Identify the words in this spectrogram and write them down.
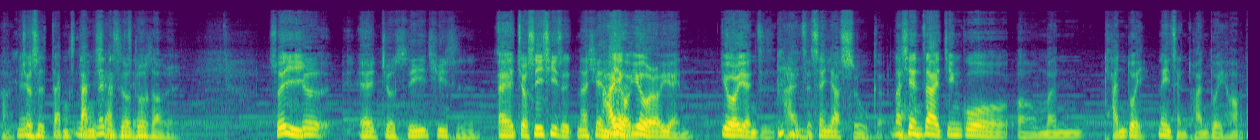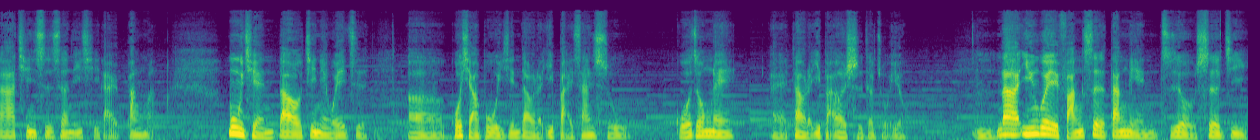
啊，就是当当下那个时候是多少人？所以就呃九十一七十，呃九十一七十那现在还有幼儿园，幼儿园只还只剩下十五个。那现在经过呃我们团队内层团队哈，大家亲师生一起来帮忙，目前到今年为止，呃国小部已经到了一百三十五，国中呢，哎、到了一百二十个左右。嗯那因为房舍当年只有设计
